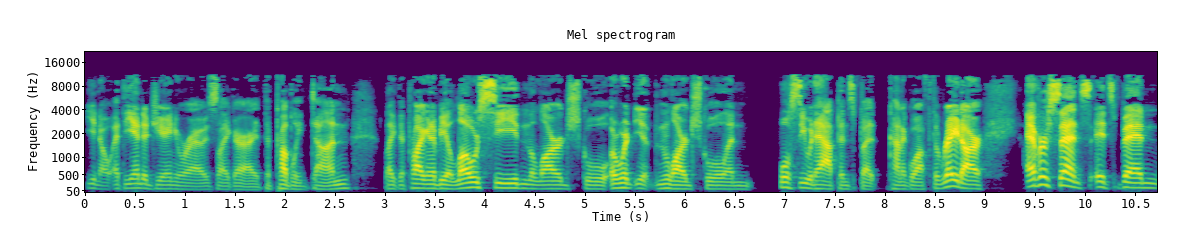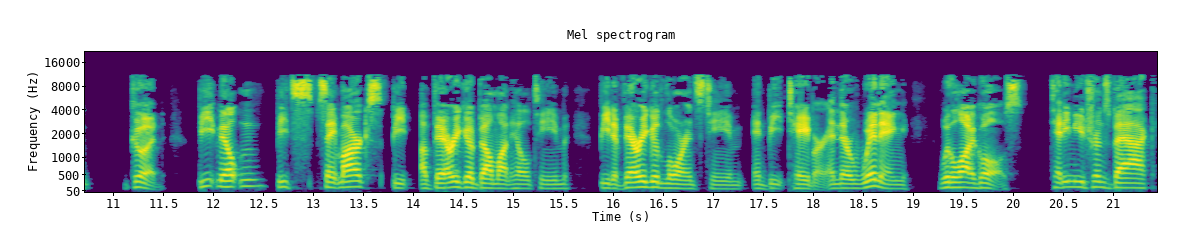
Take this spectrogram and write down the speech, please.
you know, at the end of January, I was like, all right, they're probably done. Like they're probably going to be a low seed in the large school or you know, in the large school, and we'll see what happens, but kind of go off the radar. Ever since, it's been good. Beat Milton, beats St. Mark's, beat a very good Belmont Hill team, beat a very good Lawrence team, and beat Tabor. And they're winning with a lot of goals. Teddy Mutrin's back.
